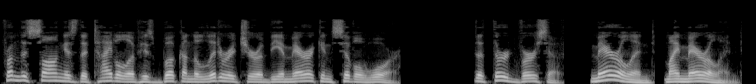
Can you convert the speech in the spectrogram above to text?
from the song as the title of his book on the literature of the American Civil War. The third verse of "'Maryland, My Maryland'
